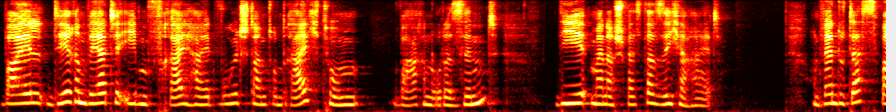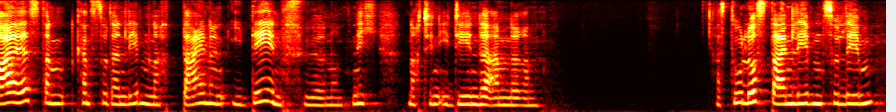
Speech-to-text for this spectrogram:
weil deren Werte eben Freiheit, Wohlstand und Reichtum waren oder sind, die meiner Schwester Sicherheit. Und wenn du das weißt, dann kannst du dein Leben nach deinen Ideen führen und nicht nach den Ideen der anderen. Hast du Lust, dein Leben zu leben?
